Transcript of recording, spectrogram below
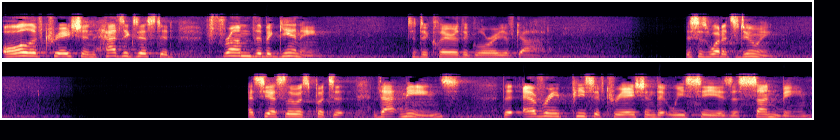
All of creation has existed from the beginning to declare the glory of God. This is what it's doing. As C.S. Lewis puts it, that means that every piece of creation that we see is a sunbeam,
